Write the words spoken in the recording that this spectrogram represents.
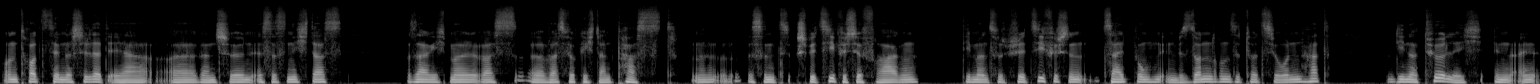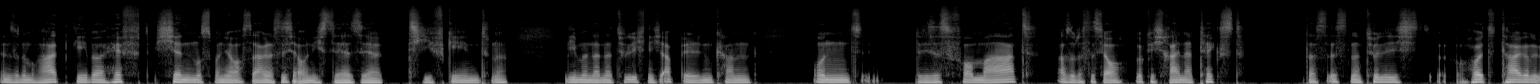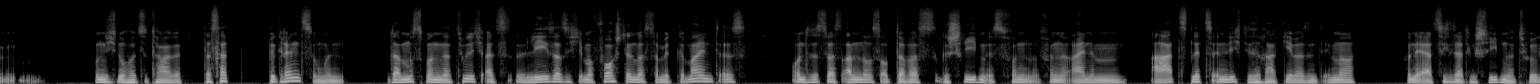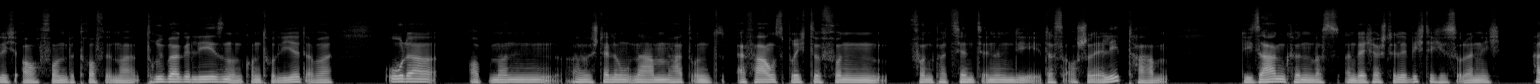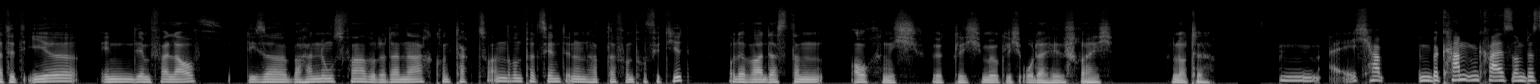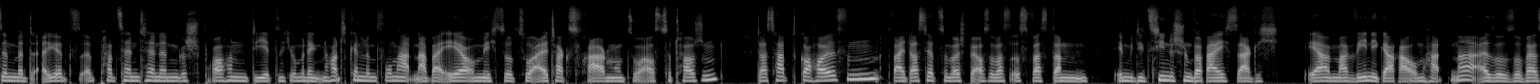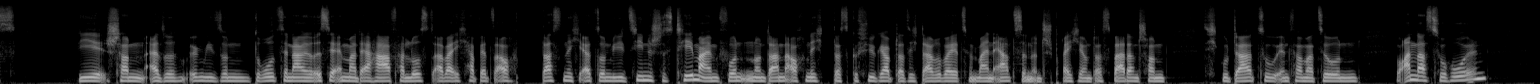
Und trotzdem, das schildert ihr ja äh, ganz schön, ist es nicht das, sage ich mal, was, äh, was wirklich dann passt. Ne? Es sind spezifische Fragen, die man zu spezifischen Zeitpunkten in besonderen Situationen hat, die natürlich in, ein, in so einem Ratgeberheftchen, muss man ja auch sagen, das ist ja auch nicht sehr, sehr tiefgehend, ne? die man dann natürlich nicht abbilden kann. Und dieses Format, also das ist ja auch wirklich reiner Text, das ist natürlich heutzutage und nicht nur heutzutage, das hat Begrenzungen. Da muss man natürlich als Leser sich immer vorstellen, was damit gemeint ist. Und es ist was anderes, ob da was geschrieben ist von, von einem Arzt letztendlich. Diese Ratgeber sind immer von der ärztlichen Seite geschrieben, natürlich auch von Betroffenen immer drüber gelesen und kontrolliert, aber oder ob man äh, Stellungnahmen hat und Erfahrungsberichte von, von PatientInnen, die das auch schon erlebt haben, die sagen können, was an welcher Stelle wichtig ist oder nicht. Hattet ihr in dem Verlauf dieser Behandlungsphase oder danach Kontakt zu anderen Patientinnen und habt davon profitiert? Oder war das dann auch nicht wirklich möglich oder hilfreich, Lotte? Mm, ich habe im Bekanntenkreis so ein bisschen mit äh, jetzt äh, Patientinnen gesprochen, die jetzt nicht unbedingt ein Hodgkin-Lymphom hatten, aber eher um mich so zu Alltagsfragen und so auszutauschen. Das hat geholfen, weil das ja zum Beispiel auch sowas ist, was dann im medizinischen Bereich, sage ich, eher mal weniger Raum hat. Ne? Also sowas wie schon, also irgendwie so ein Drohszenario ist ja immer der Haarverlust, aber ich habe jetzt auch das nicht als so ein medizinisches Thema empfunden und dann auch nicht das Gefühl gehabt, dass ich darüber jetzt mit meinen Ärztinnen spreche. Und das war dann schon, sich gut dazu, Informationen woanders zu holen.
